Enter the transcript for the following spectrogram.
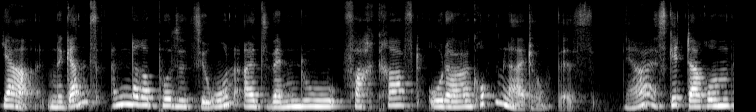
ja, eine ganz andere Position, als wenn du Fachkraft oder Gruppenleitung bist. Ja, es geht darum,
